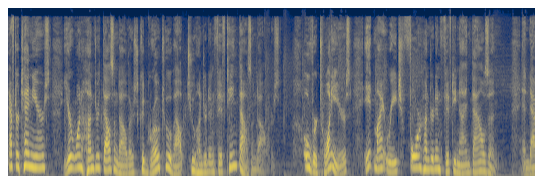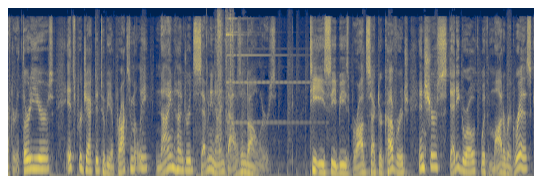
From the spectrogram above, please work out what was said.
After 10 years, your $100,000 could grow to about $215,000. Over 20 years, it might reach $459,000 and after 30 years, it's projected to be approximately $979,000. TECB's broad sector coverage ensures steady growth with moderate risk,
